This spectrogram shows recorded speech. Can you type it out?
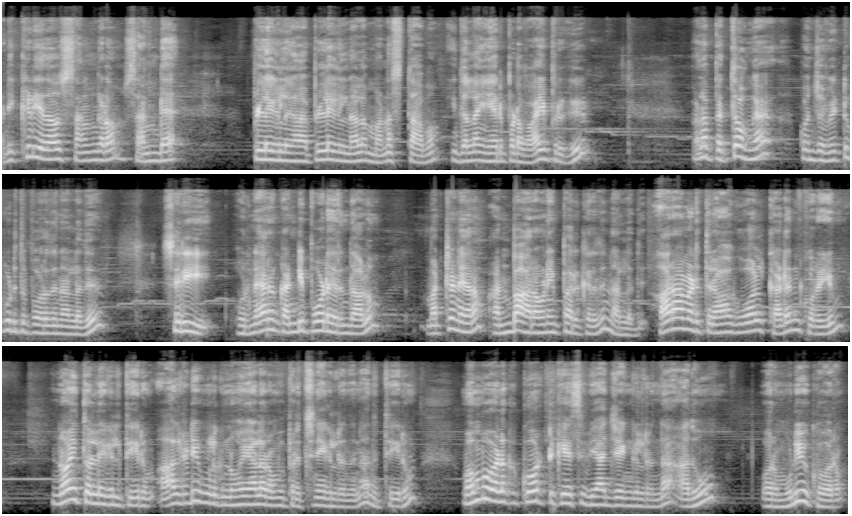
அடிக்கடி ஏதாவது சங்கடம் சண்டை பிள்ளைகள் பிள்ளைகள்னால மனஸ்தாபம் இதெல்லாம் ஏற்பட வாய்ப்பு இருக்குது ஆனால் பெற்றவங்க கொஞ்சம் விட்டு கொடுத்து போகிறது நல்லது. சரி ஒரு நேரம் கண்டிப்போடு இருந்தாலும் மற்ற நேரம் அன்பாக அரவணைப்பாக இருக்கிறது நல்லது. ஆறாம் இடத்து ராகுவால் கடன் குறையும் நோய் தொல்லைகள் தீரும். ஆல்ரெடி உங்களுக்கு நோயால் ரொம்ப பிரச்சனைகள் இருந்ததுன்னா அது தீரும். வம்பு வழக்கு கோர்ட்டு கேஸ் வியாஜ்யங்கள் இருந்தால் அதுவும் ஒரு முடிவுக்கு வரும்.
